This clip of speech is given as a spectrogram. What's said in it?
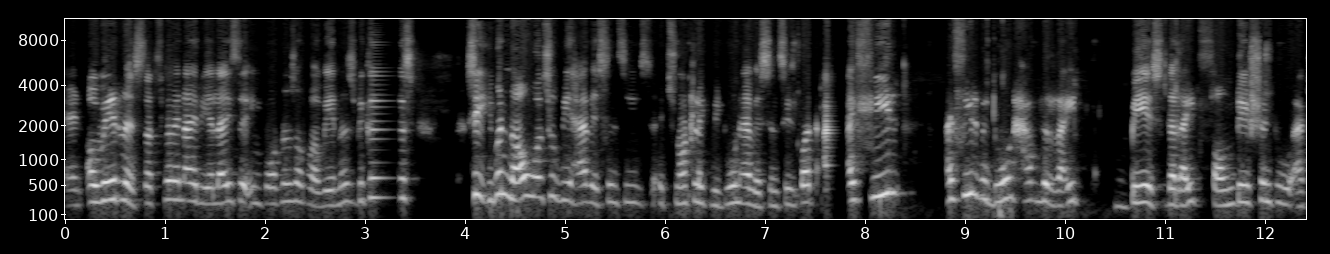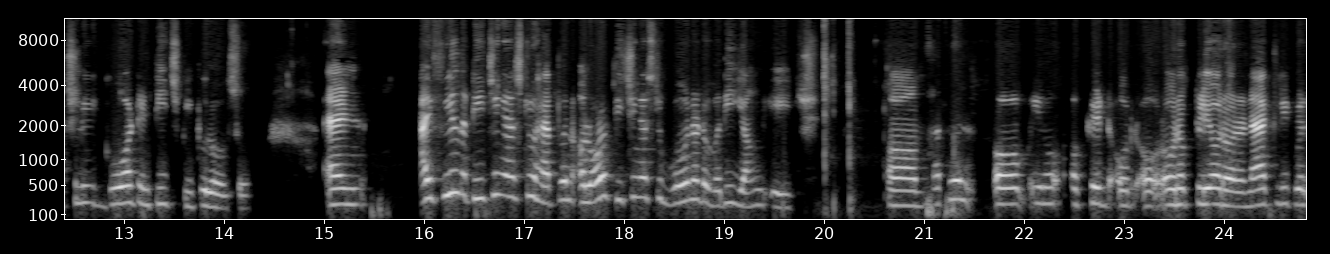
and awareness. That's when i realized the importance of awareness because see even now also we have SNCs it's not like we don't have SNCs but I, feel i feel we don't have the right base the right foundation to actually go out and teach people also and I feel the teaching has to happen. A lot of teaching has to go on at a very young age. Um, that will, uh, you know, a kid or, or, or a player or an athlete will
